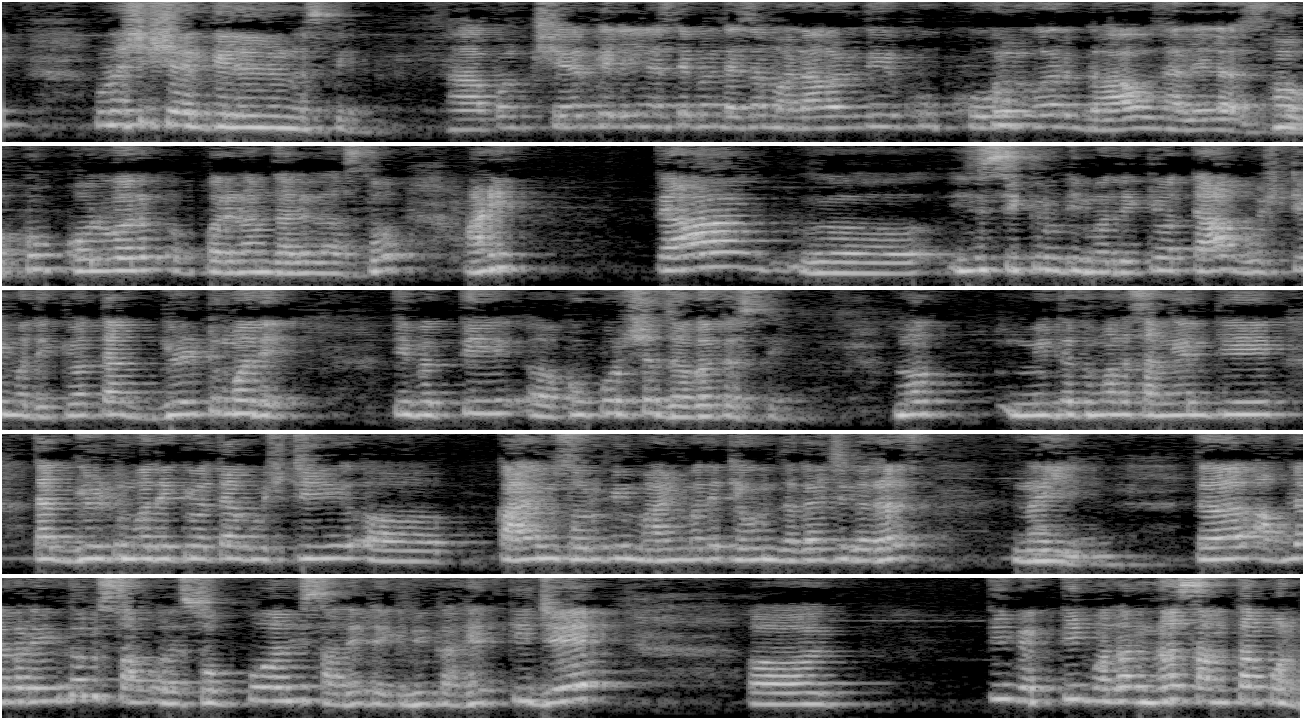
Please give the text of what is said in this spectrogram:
कुणाशी शेअर केलेली नसते. आपण शेअर केलेली नसते पण त्याचा मनावरती खूप खोलवर घाव झालेला असतो. हो, खूप खोलवर परिणाम झालेला असतो. आणि त्या इन्सिक्युरिटीमध्ये किंवा त्या गोष्टीमध्ये किंवा त्या गिल्टमध्ये ती व्यक्ती खूप वर्ष जगत असते. मग मी तर तुम्हाला सांगेन की त्या गिल्टमध्ये किंवा त्या गोष्टी कायमस्वरूपी माइंडमध्ये ठेवून जगायची गरज नाही तर आपल्याकडे एकदम सोपं आणि साधे टेक्निक आहेत की जे ती व्यक्ती मला न सांगता पण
